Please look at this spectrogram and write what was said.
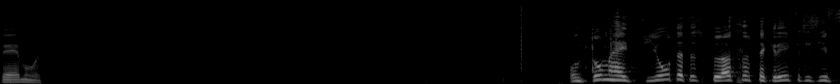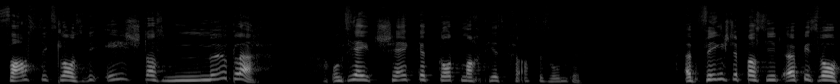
Demut. Und darum haben die Juden das plötzlich begriffen, sie sind fassungslos. Wie ist das möglich? Und sie haben gecheckt, Gott macht hier ein krasses Wunder. Am Pfingsten passiert etwas, wo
